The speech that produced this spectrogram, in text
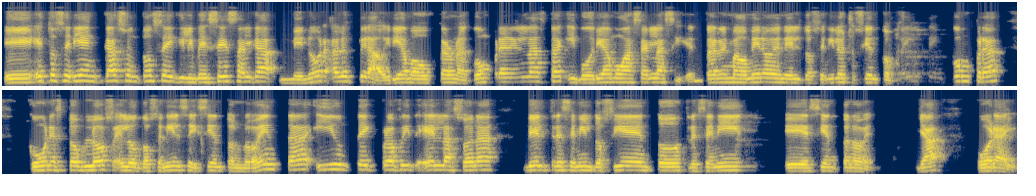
Eh, esto sería en caso entonces de que el IPC salga menor a lo esperado. Iríamos a buscar una compra en el Nasdaq y podríamos hacerla así, entrar en más o menos en el 12.820 en compra, con un stop loss en los 12.690 y un take profit en la zona del 13.200, 13.190, ¿ya? Por ahí.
